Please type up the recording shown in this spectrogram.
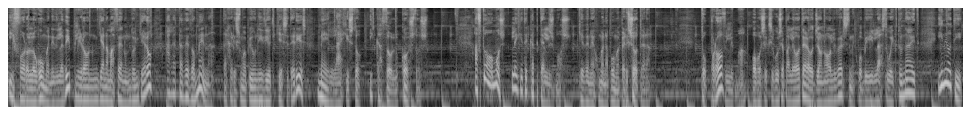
Οι φορολογούμενοι δηλαδή πληρώνουν για να μαθαίνουν τον καιρό, αλλά τα δεδομένα τα χρησιμοποιούν οι ιδιωτικές εταιρείες με ελάχιστο ή καθόλου κόστος. Αυτό όμως λέγεται καπιταλισμός και δεν έχουμε να πούμε περισσότερα. Το πρόβλημα, όπως εξηγούσε παλαιότερα ο Τζον Όλιβερ στην εκπομπή Last Week Tonight, είναι ότι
